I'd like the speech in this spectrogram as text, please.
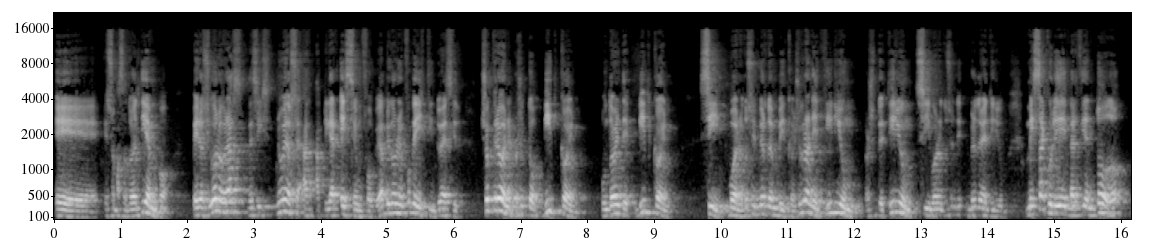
Eh, eso pasa todo el tiempo. Pero si vos lográs, decís, no voy a, aplicar ese enfoque, voy a aplicar un enfoque distinto. Voy a decir, yo creo en el proyecto Bitcoin, puntualmente Bitcoin, sí, bueno, entonces invierto en Bitcoin. Yo creo en Ethereum, proyecto Ethereum, sí, bueno, entonces invierto en Ethereum. Me saco la idea de invertir en todo,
